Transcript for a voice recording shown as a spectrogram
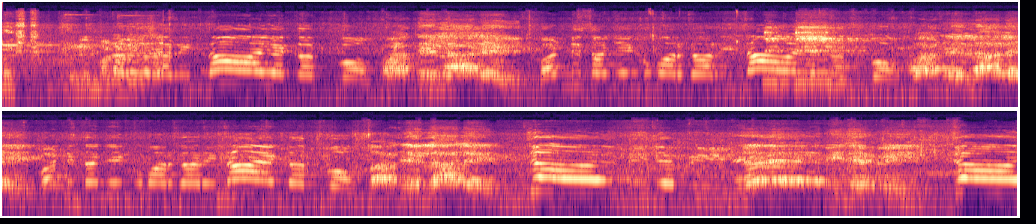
ఫస్ట్ గారి నాయకత్వం. బండి సంజయ్ కుమార్ గారి నాయకత్వం. బండి సంజయ్ కుమార్ గారి నాయకత్వం. జై బీజేపీ. జై బీజేపీ. జై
